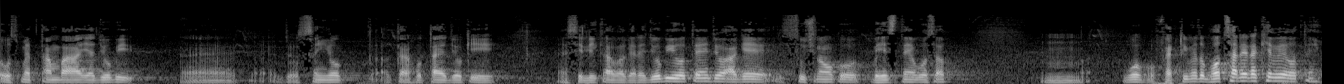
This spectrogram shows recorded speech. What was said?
उसमें तांबा या जो भी जो संयोग का होता है, जो कि सिलिका वगैरह जो भी होते हैं, जो आगे सूचनाओं को भेजते हैं वो सब वो फैक्ट्री में तो बहुत सारे रखे हुए होते हैं।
